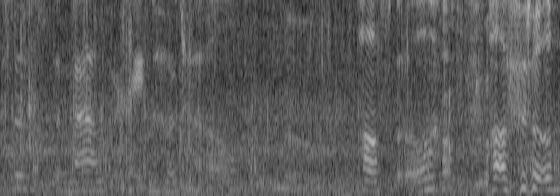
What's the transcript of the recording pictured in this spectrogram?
This is the Nazarene Hotel. No. Hospital. Hospital. Hospital.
